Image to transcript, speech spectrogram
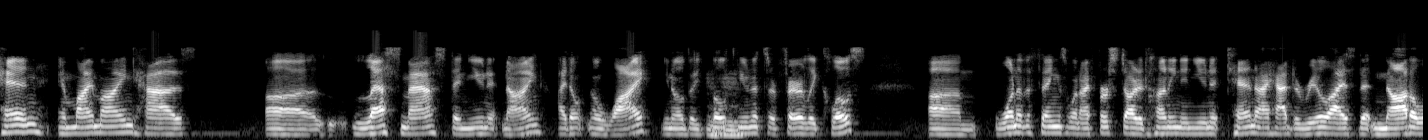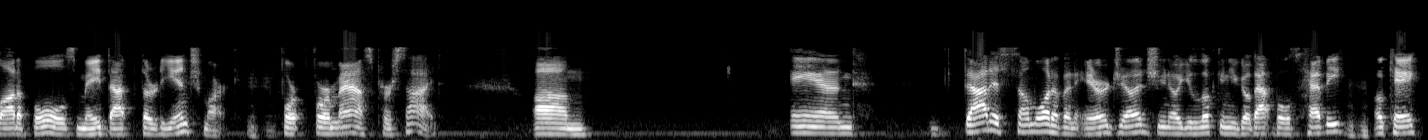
10 in my mind has uh, less mass than Unit 9. I don't know why. You know, the, both Mhm. units are fairly close. Um, one of the things when I first started hunting in Unit 10, I had to realize that not a lot of bulls made that 30 inch mark for, for mass per side. Um, and that is somewhat of an air judge. You know, you look and you go, that bull's heavy. Okay,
